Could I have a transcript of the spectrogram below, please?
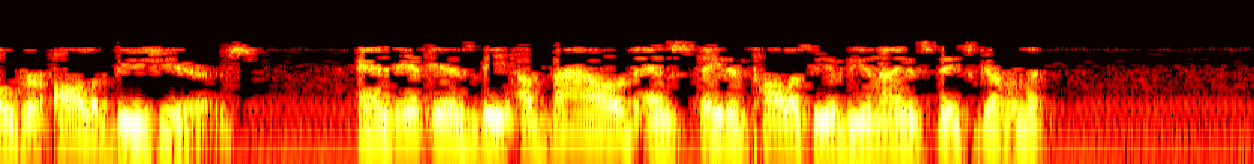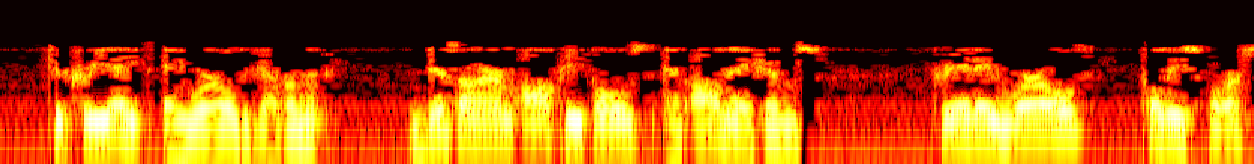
over all of these years. And it is the avowed and stated policy of the United States government to create a world government, disarm all peoples and all nations, create a world police force,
